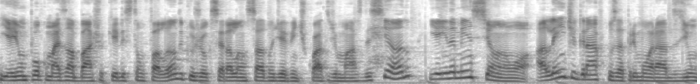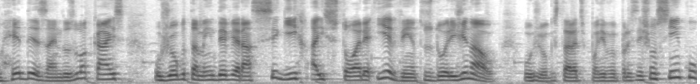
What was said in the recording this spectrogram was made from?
E aí um pouco mais abaixo que eles estão falando que o jogo será lançado no dia 24 de março desse ano, e ainda mencionam, ó, além de gráficos aprimorados e um redesign dos locais, o jogo também deverá seguir a história e eventos do original. O jogo estará disponível para PlayStation 5,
